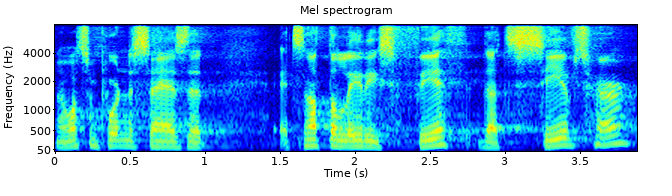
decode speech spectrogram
Now, what's important to say is that it's not the lady's faith that saves her,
